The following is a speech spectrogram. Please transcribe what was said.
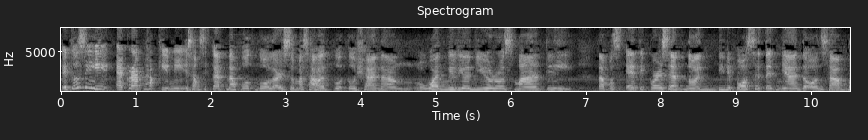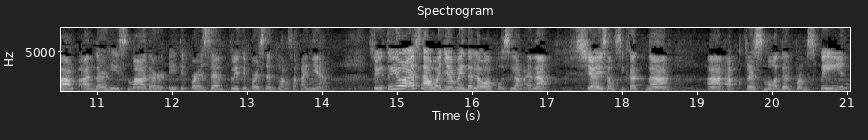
Ito si Ekrap Hakimi, isang sikat na footballer. Sumasahod po to siya ng 1 million euros monthly. Tapos 80% nun, dineposited niya doon sa bank under his mother. 80%, 20% lang sa kanya. So ito yung asawa niya, may dalawa po silang anak. Siya isang sikat na uh, actress model from Spain.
